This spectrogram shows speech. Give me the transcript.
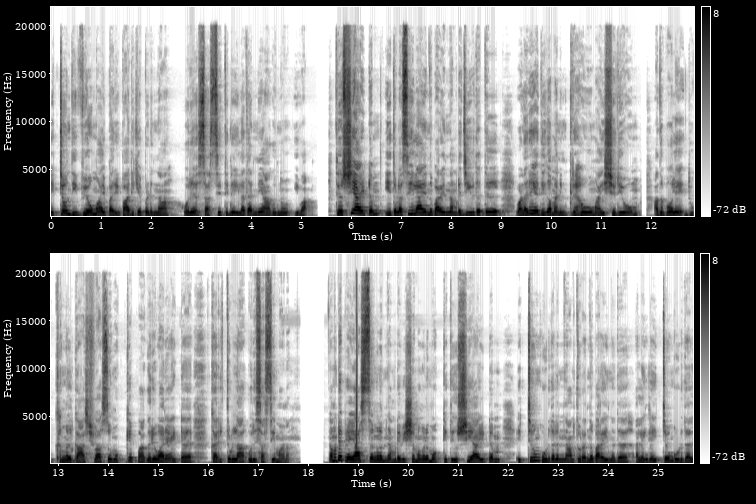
ഏറ്റവും ദിവ്യവുമായി പരിപാലിക്കപ്പെടുന്ന ഒരു സസ്യത്തിന്റെ ഇല തന്നെയാകുന്നു ഇവ. തീർച്ചയായിട്ടും ഈ തുളസിയില എന്ന് പറയുന്ന നമ്മുടെ ജീവിതത്തിൽ വളരെയധികം അനുഗ്രഹവും ഐശ്വര്യവും അതുപോലെ ദുഃഖങ്ങൾക്ക് ആശ്വാസവും ഒക്കെ പകരുവാനായിട്ട് കരുത്തുള്ള ഒരു സസ്യമാണ്. നമ്മുടെ പ്രയാസങ്ങളും നമ്മുടെ വിഷമങ്ങളും ഒക്കെ തീർച്ചയായിട്ടും ഏറ്റവും കൂടുതലും നാം തുറന്നു പറയുന്നത് അല്ലെങ്കിൽ ഏറ്റവും കൂടുതൽ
